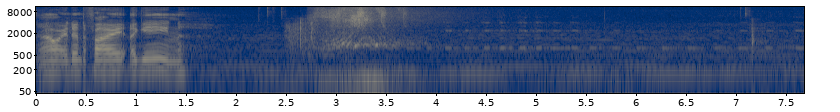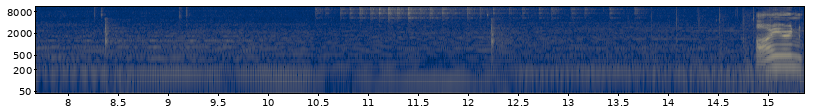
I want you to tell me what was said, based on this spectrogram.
Now identify again. Iron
